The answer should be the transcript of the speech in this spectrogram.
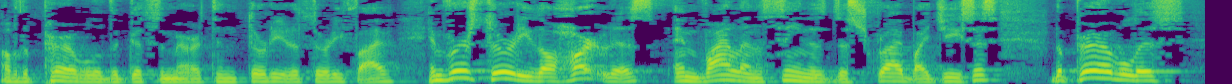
of the parable of the Good Samaritan, 30 to 35. In verse 30, the heartless and violent scene is described by Jesus. The parable is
